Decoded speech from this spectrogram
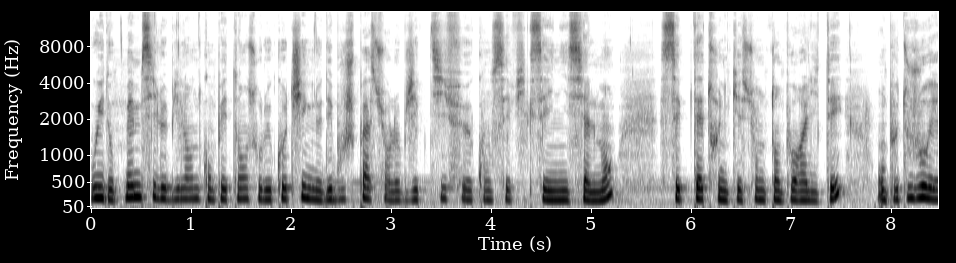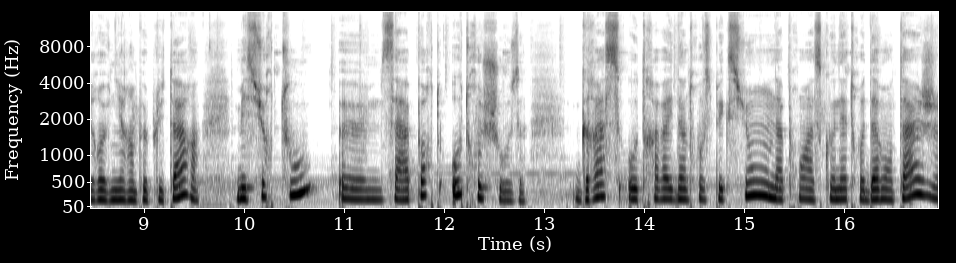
Oui, donc même si le bilan de compétences ou le coaching ne débouche pas sur l'objectif euh, qu'on s'est fixé initialement, c'est peut-être une question de temporalité, on peut toujours y revenir un peu plus tard, mais surtout, euh, ça apporte autre chose. Grâce au travail d'introspection, on apprend à se connaître davantage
